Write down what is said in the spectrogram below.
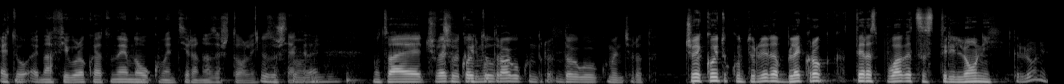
ето една фигура, която не е много коментирана, защо ли? Защо? навсякъде. Ами, Но това е човек, Човека който, трябва да го, контр... да го коментират. човек, който контролира BlackRock. Те разполагат с трилиони. Трилиони.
